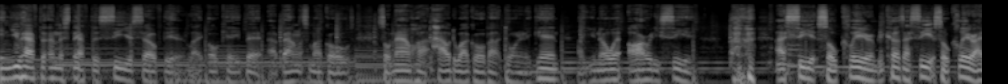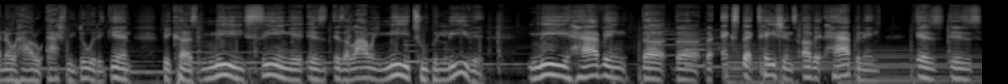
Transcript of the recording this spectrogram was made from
and you have to understand have to see yourself there like okay bet i balance my goals. So now how, how do i go about doing it again? Like you know what? I already see it. I see it so clear. And because I see it so clear, I know how to actually do it again because me seeing it is is allowing me to believe it. Me having the the the expectations of it happening is is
